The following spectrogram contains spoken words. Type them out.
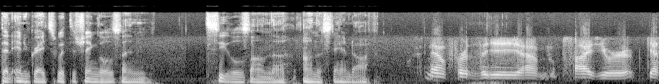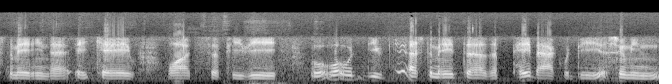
that integrates with the shingles and seals on the on the standoff. Now, for the um, size you were guesstimating, the 8K watts of PV, what would you estimate uh, the payback would be, assuming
